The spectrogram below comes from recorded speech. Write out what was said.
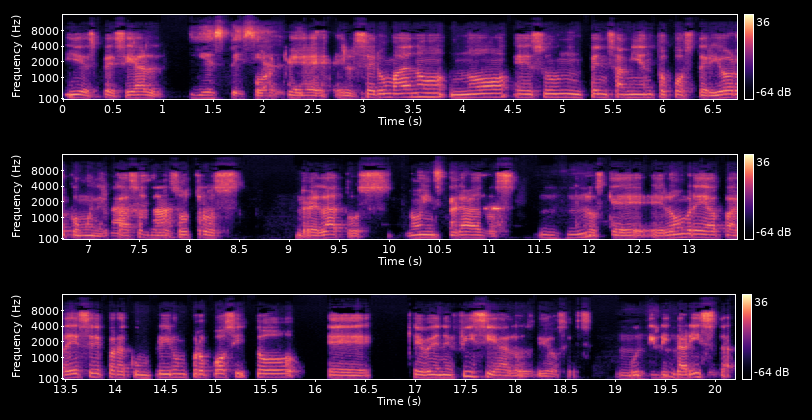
y especial y especial. Porque el ser humano no es un pensamiento posterior como en el caso de los otros relatos no inspirados, en los que el hombre aparece para cumplir un propósito eh, que beneficia a los dioses, utilitarista.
